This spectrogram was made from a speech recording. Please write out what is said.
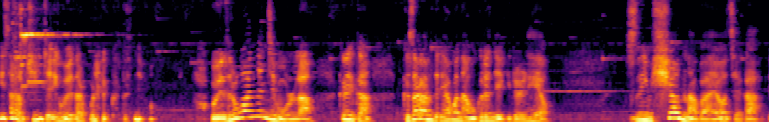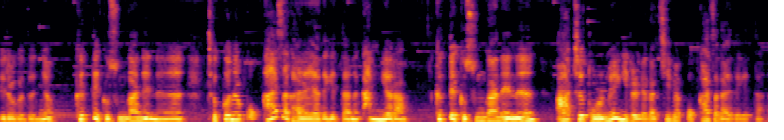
이 사람 진짜 이거 매달 뻔했거든요. 왜 들고 왔는지 몰라. 그러니까 그 사람들이 하고 나면 그런 얘기를 해요. 스님 쉬었나 봐요, 제가 이러거든요. 그때 그 순간에는 저 끈을 꼭 가져가야 되겠다는 강렬함. 그때 그 순간에는 아, 저 돌멩이를 내가 집에 꼭 가져가야 되겠다.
